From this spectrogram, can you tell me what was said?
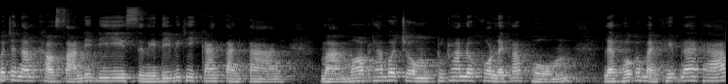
ก็จะนำข่าวสารดีๆ สิ่งดีๆวิธีการต่างๆ มามอบให้ท่านผู้ชมทุกท่านทุกคนเลยครับผม และพบกันใหม่คลิปหน้าครับ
